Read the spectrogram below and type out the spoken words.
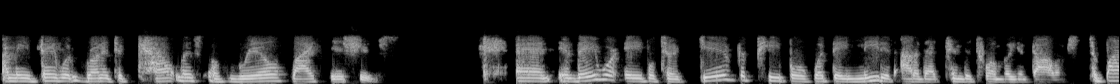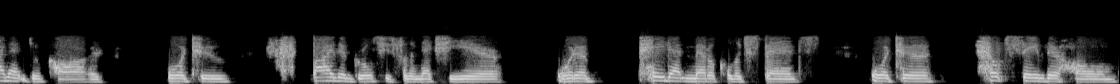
I mean, they would run into countless of real life issues. And if they were able to give the people what they needed out of that 10 to 12 million dollars to buy that new car or to buy their groceries for the next year or to pay that medical expense or to help save their home,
